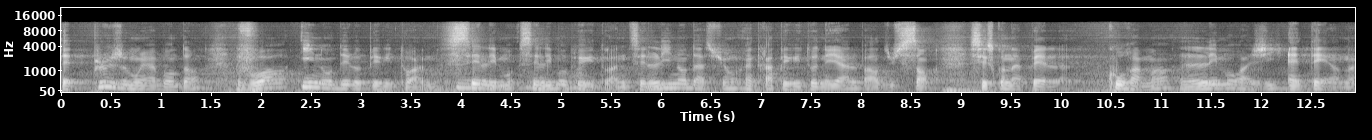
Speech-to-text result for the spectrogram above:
être plus ou moins abondant, voire inonder le péritoine. C'est l'hémopéritoine, c'est l'inondation intrapéritonéale par du sang. C'est ce qu'on appelle couramment l'hémorragie interne.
